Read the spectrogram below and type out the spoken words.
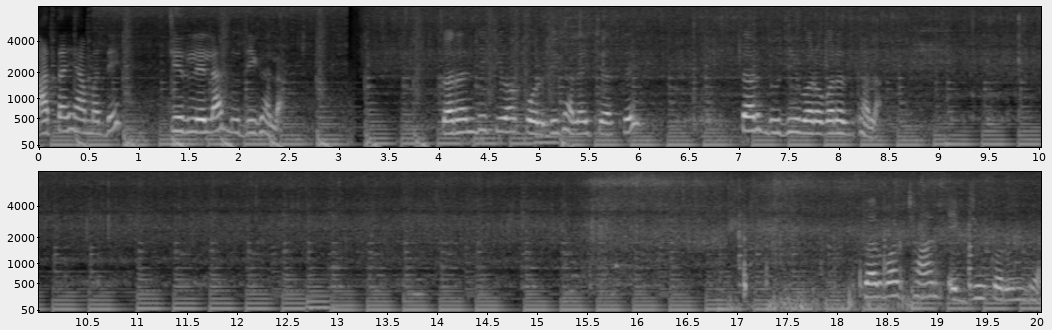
आता ह्यामध्ये चिरलेला दुधी घाला. करंदी किंवा कोलबी घालायची असेल तर दुधी बरोबरच घाला. सर्व छान एकजीव करून घ्या.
